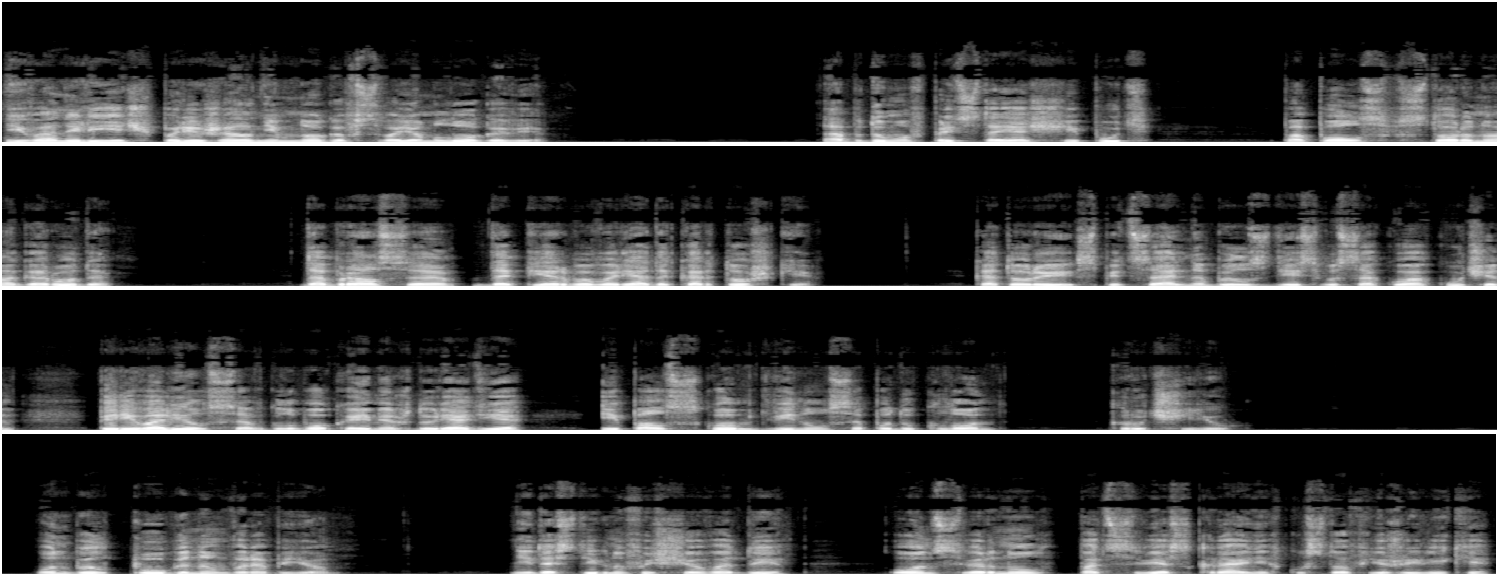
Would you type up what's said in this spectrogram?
Иван Ильич полежал немного в своем логове. Обдумав предстоящий путь, пополз в сторону огорода, добрался до первого ряда картошки, который специально был здесь высоко окучен, перевалился в глубокое междурядье и ползком двинулся под уклон к ручью. Он был пуганым воробьем. Не достигнув еще воды, он свернул под свес крайних кустов ежевики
